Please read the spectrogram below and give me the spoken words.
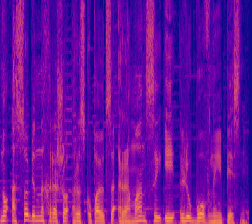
но особенно хорошо раскупаются романсы и любовные песни.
